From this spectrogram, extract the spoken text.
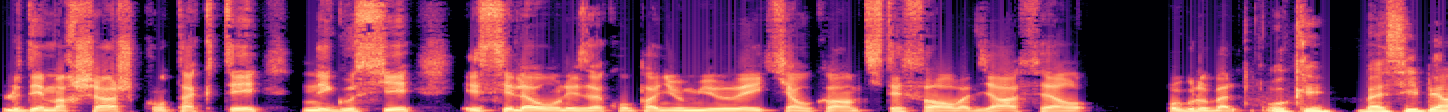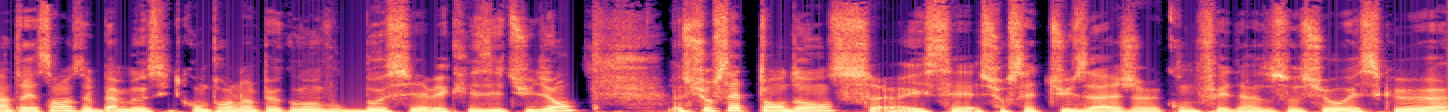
le démarchage, contacter, négocier. Et c'est là où on les accompagne au mieux et qu'il y a encore un petit effort, on va dire, à faire au global. Ok, bah c'est hyper intéressant. Ça me permet aussi de comprendre un peu comment vous bossez avec les étudiants sur cette tendance euh, et sur cet usage qu'on fait des réseaux sociaux. Est-ce que euh,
